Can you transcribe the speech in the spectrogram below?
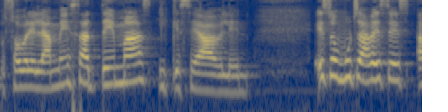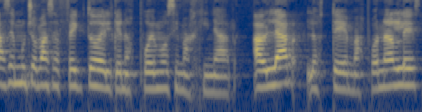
sobre la mesa temas y que se hablen. Eso muchas veces hace mucho más efecto del que nos podemos imaginar. Hablar los temas, ponerles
